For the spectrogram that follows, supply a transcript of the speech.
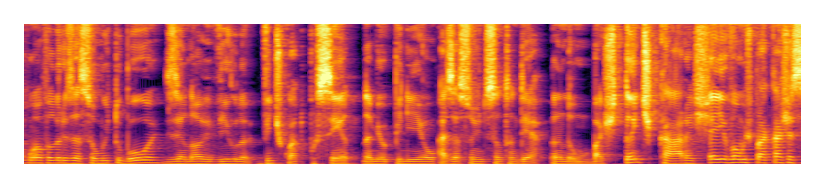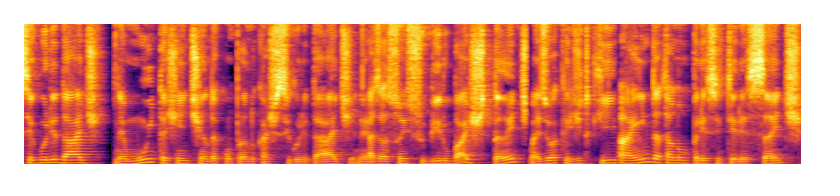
com uma valorização muito boa, 19,24%. Na minha opinião, as ações do Santander andam bastante caras. E aí vamos para a Caixa Seguridade, né? Muita gente anda comprando Caixa Seguridade, né? As ações subiram bastante, mas eu acredito que ainda está num preço interessante.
